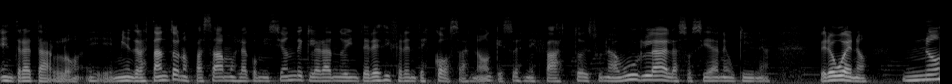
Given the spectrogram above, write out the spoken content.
en tratarlo. Eh, mientras tanto, nos pasábamos la comisión declarando de interés diferentes cosas, ¿no? que eso es nefasto, es una burla a la sociedad neuquina. Pero bueno, no,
